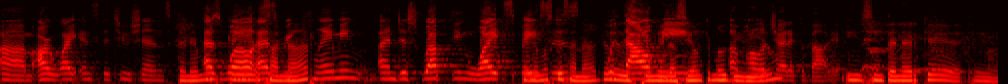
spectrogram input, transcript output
um, our white institutions, Tenemos as well que as sanar- reclaiming and disrupting white Tenemos que spaces sanar de la without being discriminación que hemos vivido apologetic about it. y sin tener que eh,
